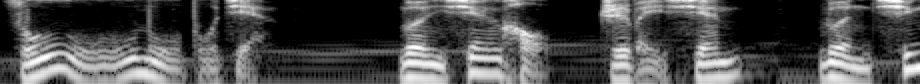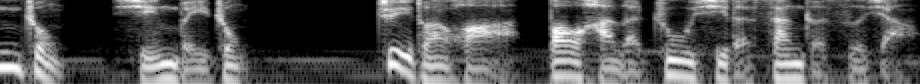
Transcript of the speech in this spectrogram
足无目不见。论先后，知为先；论轻重，行为重。”这段话包含了朱熹的三个思想：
